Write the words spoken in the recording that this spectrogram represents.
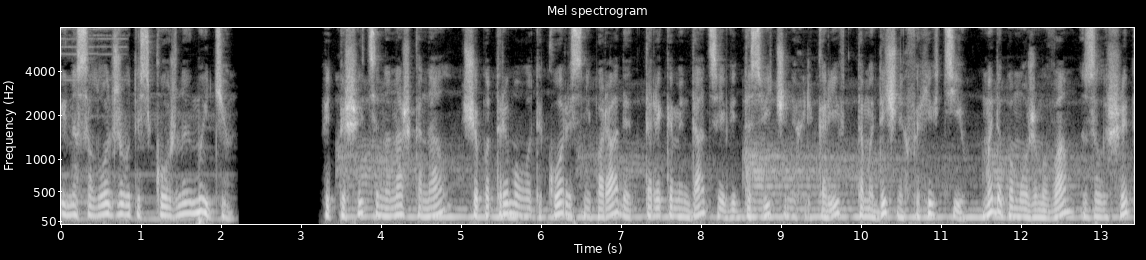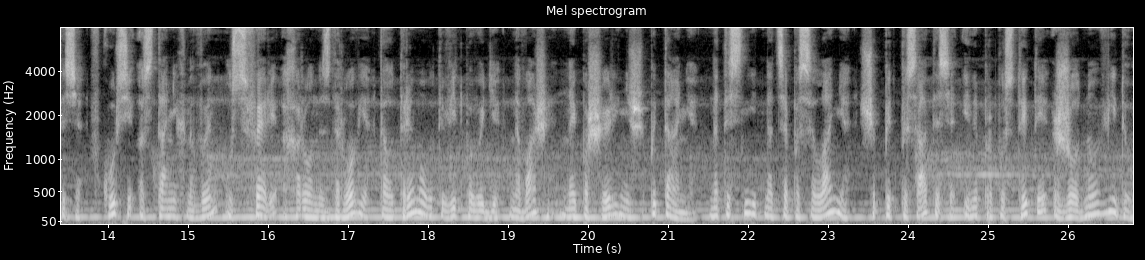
і насолоджуватись кожною миттю. Підпишіться на наш канал, щоб отримувати корисні поради та рекомендації від досвідчених лікарів та медичних фахівців. Ми допоможемо вам залишитися в курсі останніх новин у сфері охорони здоров'я та отримувати відповіді на ваші найпоширеніші питання. Натисніть на це посилання, щоб підписатися і не пропустити жодного відео.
